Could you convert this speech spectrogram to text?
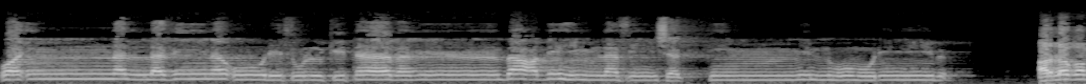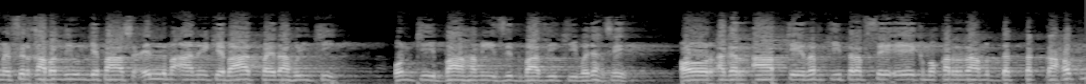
وإن الذين أورثوا الكتاب من بعدهم لفي شك منه مريب. اور لوگوں میں فرقہ بندی ان کے پاس علم آنے کے بعد پیدا ہوئی تھی ان کی باہمی زد بازی کی وجہ سے اور اگر آپ کے رب کی طرف سے ایک مقررہ مدت تک کا حکم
